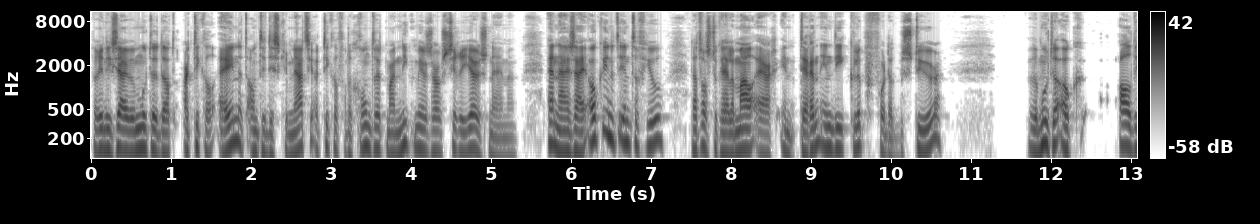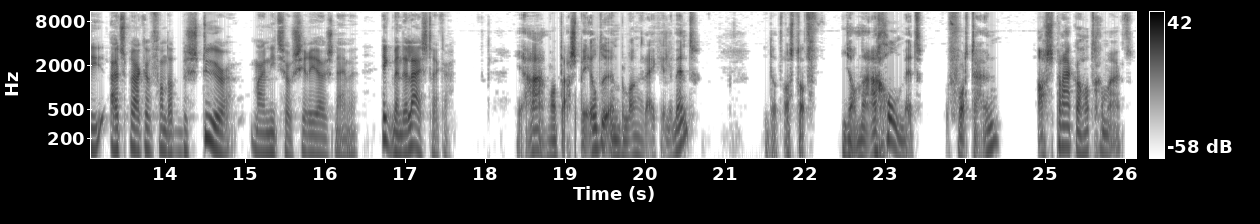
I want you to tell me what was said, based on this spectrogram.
Waarin hij zei: We moeten dat artikel 1, het antidiscriminatieartikel van de grondwet, maar niet meer zo serieus nemen. En hij zei ook in het interview: dat was natuurlijk helemaal erg intern in die club voor dat bestuur. We moeten ook al die uitspraken van dat bestuur maar niet zo serieus nemen. Ik ben de lijsttrekker. Ja, want daar speelde een belangrijk element. Dat was dat Jan Nagel met Fortuyn afspraken had gemaakt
